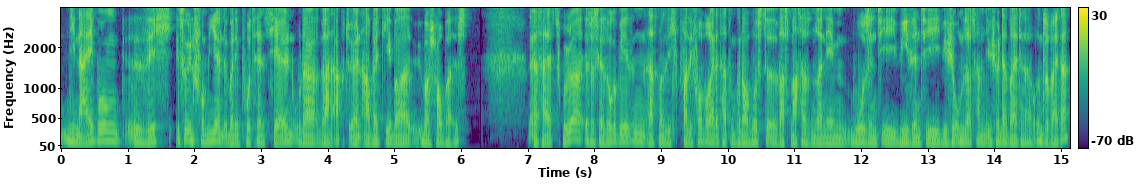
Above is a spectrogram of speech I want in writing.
die Neigung, sich zu informieren über den potenziellen oder gerade aktuellen Arbeitgeber überschaubar ist. Das heißt, früher ist es ja so gewesen, dass man sich quasi vorbereitet hat und genau wusste, was macht das Unternehmen, wo sind die, wie sind die, wie viel Umsatz haben die, wie viele Mitarbeiter und so weiter.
